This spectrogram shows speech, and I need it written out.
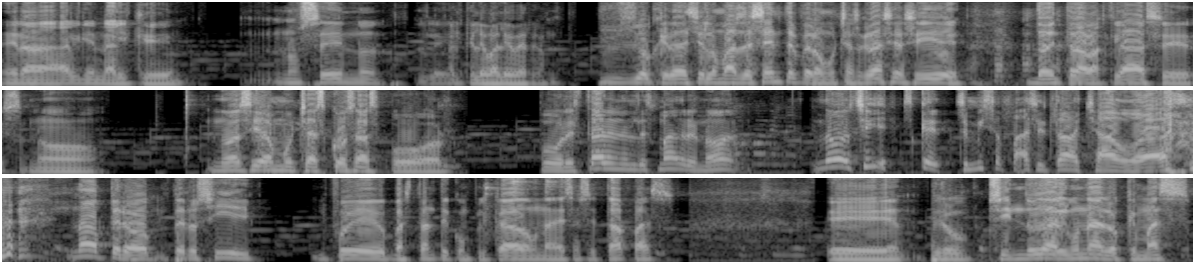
Era alguien al que, no sé, no le- Al que le vale verga. Yo quería decirlo más decente, pero muchas gracias. Sí, no entraba a clases, no, no hacía muchas cosas por, por estar en el desmadre, ¿no? No, sí, es que se me hizo fácil, estaba chavo. No, pero, pero sí, fue bastante complicado una de esas etapas. Eh, pero sin duda alguna lo que más,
